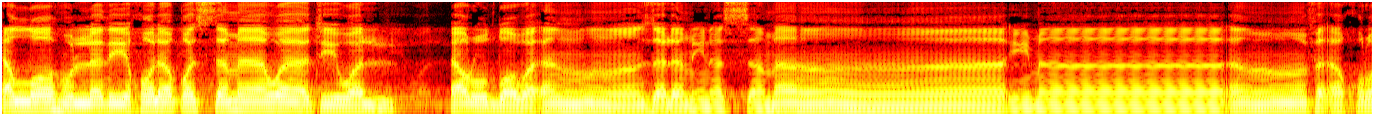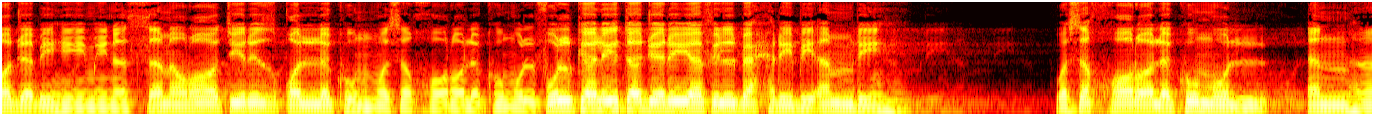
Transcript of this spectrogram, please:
الله الذي خلق السماوات والارض الأرض وأنزل من السماء ماء فأخرج به من الثمرات رزقا لكم وسخر لكم الفلك لتجري في البحر بأمره وسخر لكم الأنهار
